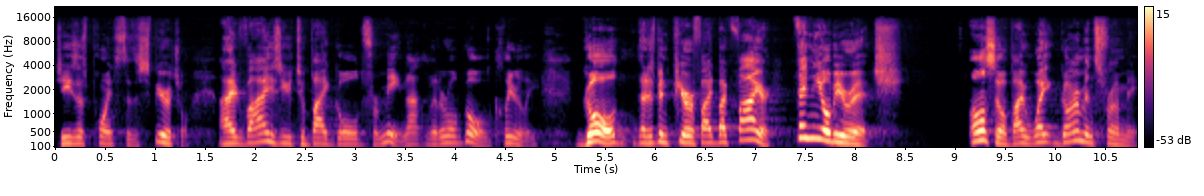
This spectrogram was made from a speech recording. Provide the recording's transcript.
Jesus points to the spiritual. I advise you to buy gold for me, not literal gold, clearly. Gold that has been purified by fire. Then you'll be rich also, buy white garments from me,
